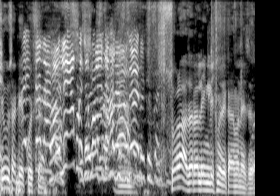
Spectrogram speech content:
शिवसाठी एक क्वेश्चन सोळा हजाराला इंग्लिशमध्ये काय म्हणायचं?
